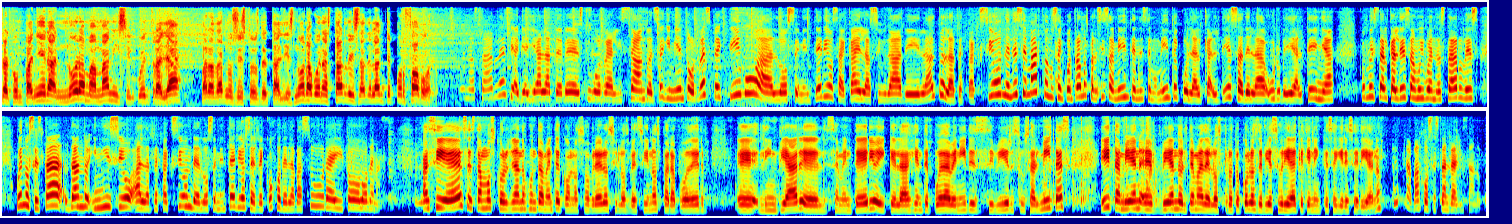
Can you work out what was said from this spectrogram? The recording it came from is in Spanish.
nuestra compañera Nora Mamani se encuentra allá para darnos estos detalles. Nora, buenas tardes, adelante por favor. Buenas tardes, y ya la TV estuvo realizando el seguimiento respectivo a los cementerios acá en la ciudad del Alto de la Refracción. En ese marco nos encontramos precisamente en este momento con la alcaldesa de la urbe alteña. ¿Cómo está alcaldesa? Muy buenas tardes. Bueno, se está dando inicio a la refacción de los cementerios, el recojo de la basura y todo lo demás. Así es, estamos coordinando juntamente con los obreros y los vecinos para poder eh, limpiar el cementerio y que la gente pueda venir y recibir sus almitas y también eh, viendo el tema de los protocolos de bioseguridad que tienen que seguir ese día. ¿no? ¿Qué trabajos están realizando?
